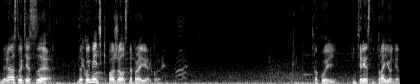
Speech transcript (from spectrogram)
Здравствуйте, сэр. Документики, пожалуйста, на проверку. Какой интересный тут район. Я,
